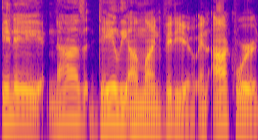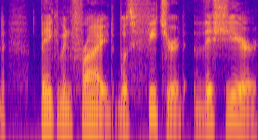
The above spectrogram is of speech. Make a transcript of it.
In a Nas Daily Online video, an awkward Bankman Fried was featured this year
